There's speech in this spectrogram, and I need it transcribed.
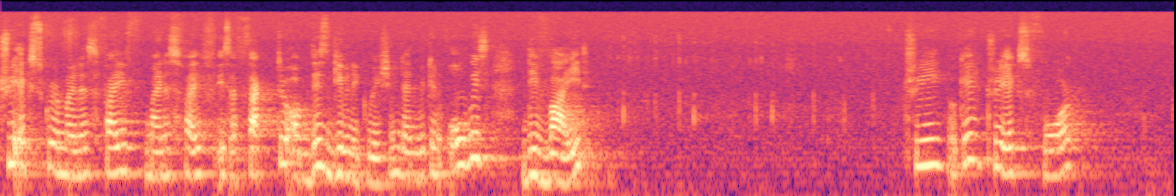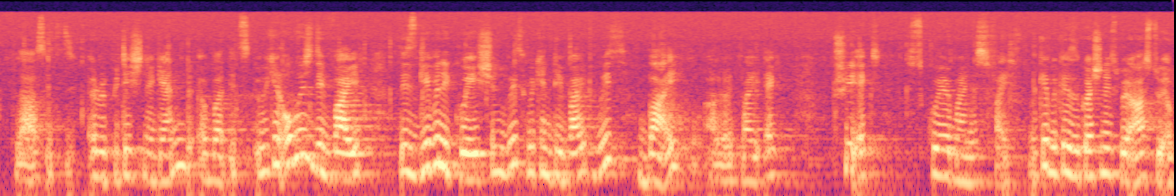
3x squared minus 5 minus 5 is a factor of this given equation, then we can always divide 3, okay, 3x4 plus, it's a repetition again, but it's we can always divide this given equation with, we can divide with by, uh, by x, 3x square minus 5 okay because the question is we're asked to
